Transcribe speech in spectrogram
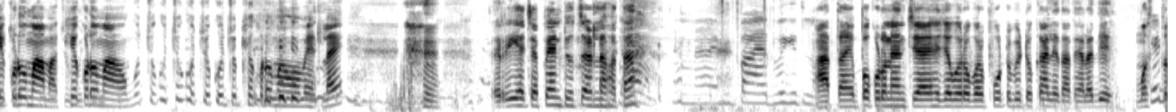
खेकडू मामा खेकडू मामा गुच्चू गुच्चू गुच्चू गुच्चू खेकडू मामा भेटलाय. रियाच्या पॅन्टीवर चढला होता. नाही मी पायात बघितलं. आता हे पकडून यांच्या ह्याच्या बरोबर फोटो बिटो काढलेत आता ह्याला दे हे मस्त.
